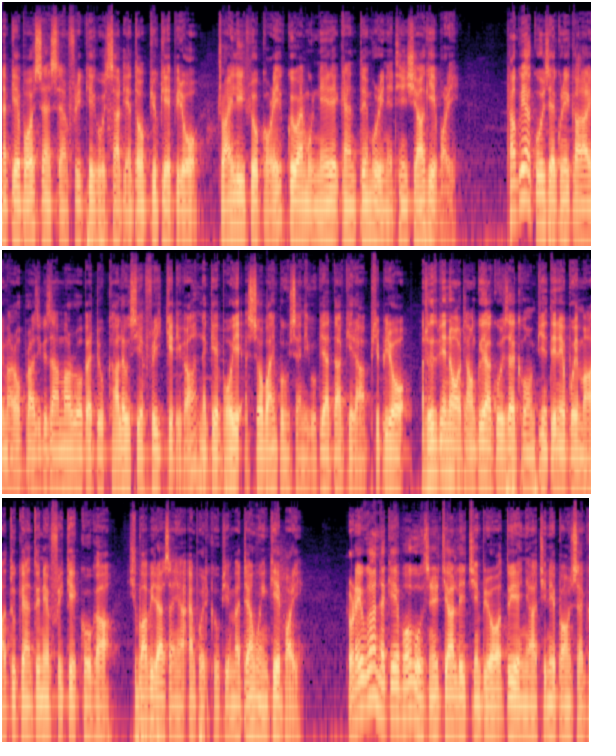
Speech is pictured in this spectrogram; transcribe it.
နဂေဘောဆန်ဆန်ဖရီကစ်ကိုစတင်အသုံးပြုခဲ့ပြီးတော့ dry leaf လို့ခေါ်တဲ့ကွေးဝိုင်းမှုနည်းတဲ့ကန်သွင်းမှုတွေနဲ့ထင်ရှားခဲ့ပါတယ်1990ခုနှစ်ကာလတွေမှာတော့ဘရာဇီးကစားမရောဘတ်တိုကာလော့စ်ရဲ့ free kick တွေကနဂေဘောရဲ့အစောပိုင်းပုံစံတွေကိုပြသခဲ့တာဖြစ်ပြီးတော့အထူးသဖြင့်တော့1990ခုပြင်သစ်နယ်ပွဲမှာသူကန်သွင်းတဲ့ free kick ကိုကယူဘာဗီဒါဆိုင်ရာအံပွဲတစ်ခုဖြစ်မှတ်တမ်းဝင်ခဲ့ပါတယ် ရိုနယ်ကနဂေဘောကိုစနစ်ကြလေ့ကျင့်ပြီးတော့သူ့ရဲ့ညာချင်းနဲ့ပေါင်းဆက်က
